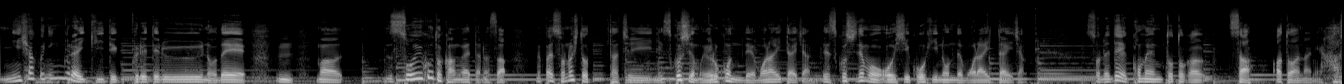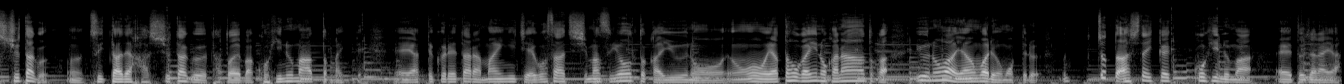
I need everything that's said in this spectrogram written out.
200人ぐらい聞いてくれてるので、うん、まあそういうこと考えたらさ、やっぱりその人たちに少しでも喜んでもらいたいじゃん。で、少しでも美味しいコーヒー飲んでもらいたいじゃん。それでコメントとかさ、あとは何、ハッシュタグ、うん、ツイッターでハッシュタグ、例えばコヒヌマとか言って、えー、やってくれたら毎日エゴサーチしますよとかいうのをやった方がいいのかなとかいうのはやんわり思ってる。ちょっと明日一回コヒヌマ、えっ、ー、とじゃないや、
